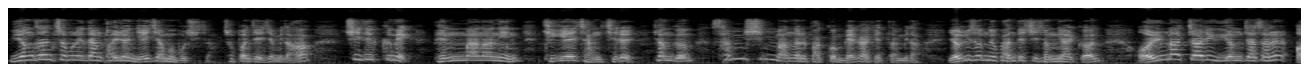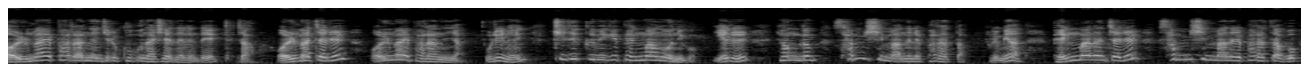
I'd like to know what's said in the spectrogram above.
유형산 처분에 대한 관련 예제 한번 보시죠. 첫 번째 예제입니다. 취득금액 100만원인 기계장치를 현금 30만원을 받고 매각했답니다. 여기서도 반드시 정리할 건 얼마짜리 유형자산을 얼마에 팔았는지를 구분하셔야 되는데 자 얼마짜리를 얼마에 팔았느냐 우리는 취득금액이 100만원이고 얘를 현금 30만원에 팔았다. 그러면 100만원짜리를 30만원에 팔았다고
